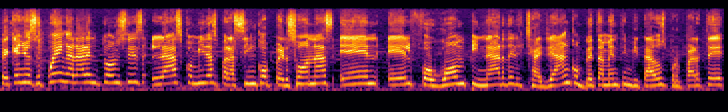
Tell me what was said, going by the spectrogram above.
Pequeños, se pueden ganar entonces las comidas para cinco personas en el Fogón Pinar del Chayán, completamente invitados por parte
